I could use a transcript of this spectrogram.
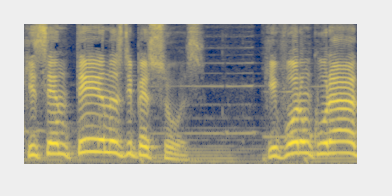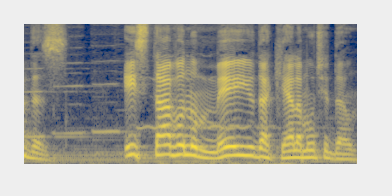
que centenas de pessoas que foram curadas estavam no meio daquela multidão.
